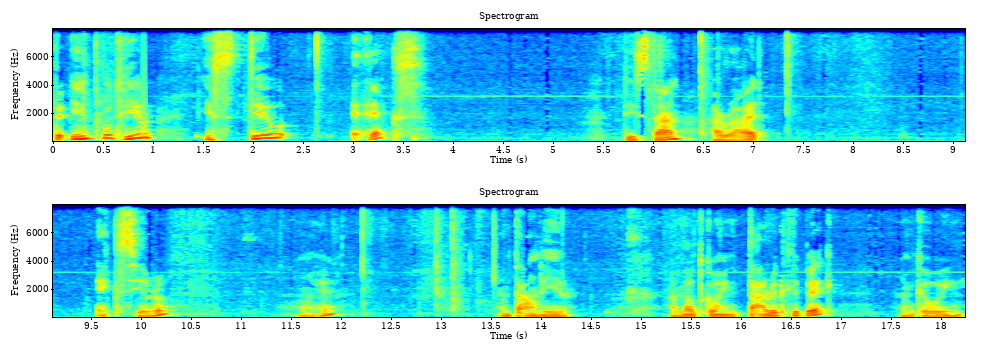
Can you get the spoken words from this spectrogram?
The input here is still x. This time I write x0. Okay. And down here, I'm not going directly back. I'm going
